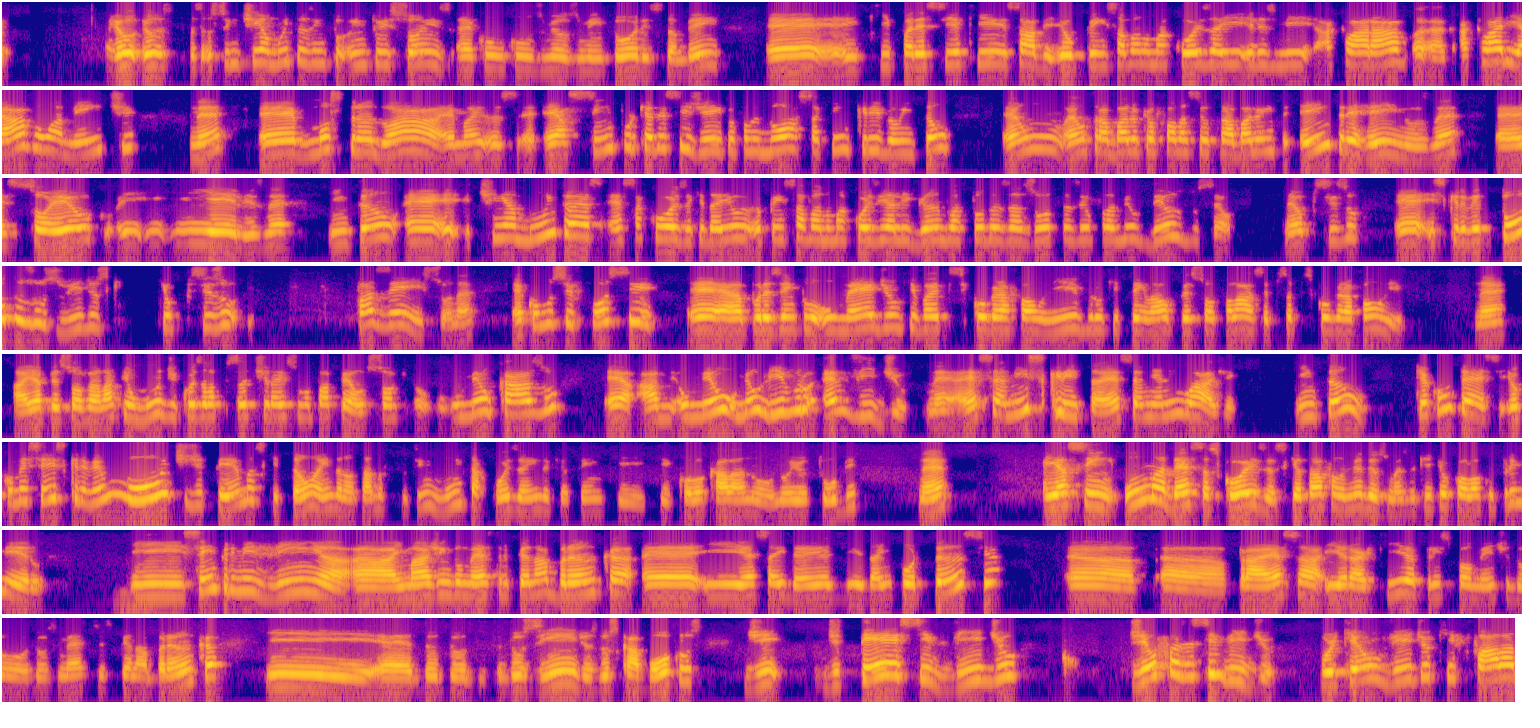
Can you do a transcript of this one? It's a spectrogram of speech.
eu, eu, eu, sentia muitas intu, intuições é, com, com os meus mentores também, é, que parecia que, sabe, eu pensava numa coisa e eles me aclaravam, aclareavam a mente, né, é, mostrando, ah, é, mais, é assim porque é desse jeito. Eu falei, nossa, que incrível. Então, é um, é um trabalho que eu falo assim, o trabalho entre, entre reinos, né? É, sou eu e, e, eles, né? Então, é, tinha muito essa coisa, que daí eu, eu, pensava numa coisa e ia ligando a todas as outras, e eu falei, meu Deus do céu, né? Eu preciso é, escrever todos os vídeos que, que, eu preciso fazer isso, né? É como se fosse, é, por exemplo, um médium que vai psicografar um livro, que tem lá o pessoal fala, ah, você precisa psicografar um livro né? Aí a pessoa vai lá, tem um monte de coisa, ela precisa tirar isso no papel. Só que o meu caso é a, o meu o meu livro é vídeo, né? Essa é a minha escrita, essa é a minha linguagem. Então, o que acontece? Eu comecei a escrever um monte de temas que estão ainda anotados, tem muita coisa ainda que eu tenho que, que colocar lá no, no YouTube, né? E assim, uma dessas coisas que eu tava falando, meu Deus, mas o que, que eu coloco primeiro? E sempre me vinha a imagem do mestre Pena Branca é, e essa ideia de, da importância uh, uh, para essa hierarquia, principalmente do, dos mestres Pena Branca e é, do, do, dos índios, dos caboclos, de, de ter esse vídeo, de eu fazer esse vídeo, porque é um vídeo que fala,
